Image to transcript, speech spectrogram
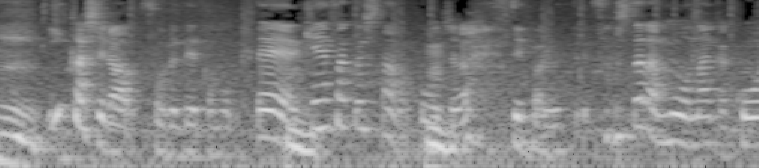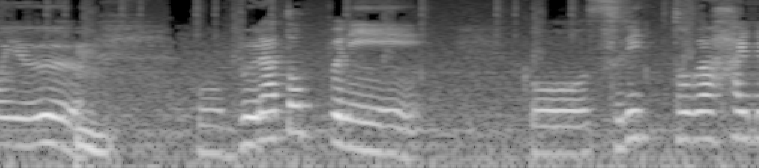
うん。いいかしらそれでと思って、うん。検索したのコーチェラフェスティバルって、そしたらもうなんかこういう,、うん。こうブラトップにこうスリットが入っ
